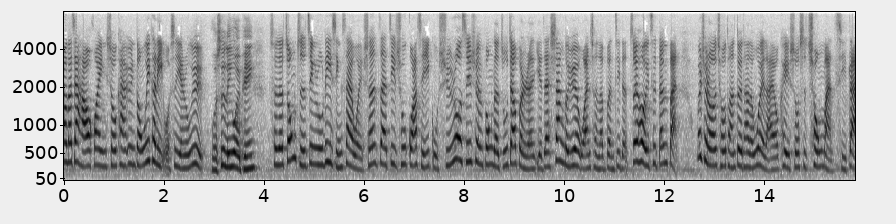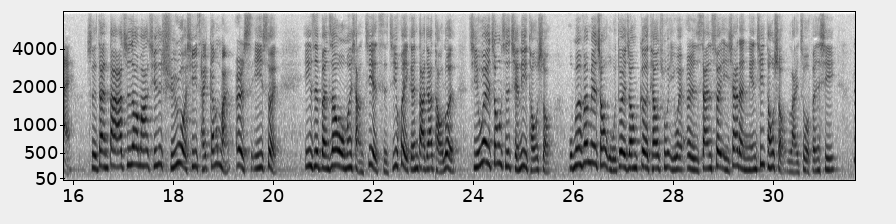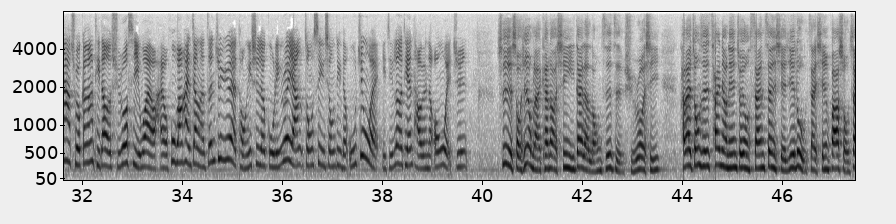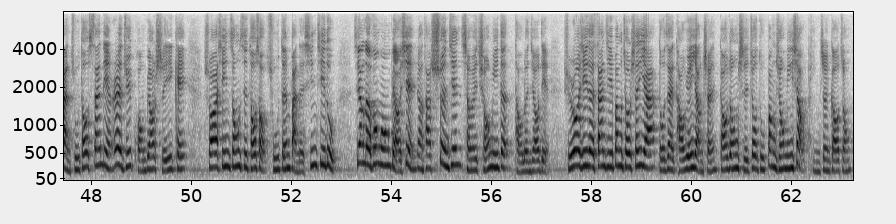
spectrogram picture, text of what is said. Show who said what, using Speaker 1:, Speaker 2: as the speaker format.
Speaker 1: Hello，大家好，欢迎收看《运动 Weekly》，我是颜如玉，
Speaker 2: 我是林伟平。
Speaker 1: 随着中职进入例行赛尾声，在季初刮起一股徐若曦旋风的主角本人，也在上个月完成了本季的最后一次登板。魏全龙的球团对他的未来哦，可以说是充满期待。
Speaker 2: 是，但大家知道吗？其实徐若曦才刚满二十一岁，因此本周我们想借此机会跟大家讨论几位中职潜力投手。我们分别从五队中各挑出一位二十三岁以下的年轻投手来做分析。
Speaker 1: 那除了刚刚提到的徐若曦以外哦，还有富邦悍将的曾俊岳、统一师的古林瑞阳、中信兄弟的吴俊伟，以及乐天桃园的翁伟君。
Speaker 2: 是，首先我们来看到新一代的龙之子徐若曦，他在中职菜鸟年就用三振写记录，在先发首战主投三点二局狂飙十一 K，刷新中职投手初登板的新纪录。这样的疯狂表现，让他瞬间成为球迷的讨论焦点。许若曦的三级棒球生涯都在桃园养成，高中时就读棒球名校平镇高中，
